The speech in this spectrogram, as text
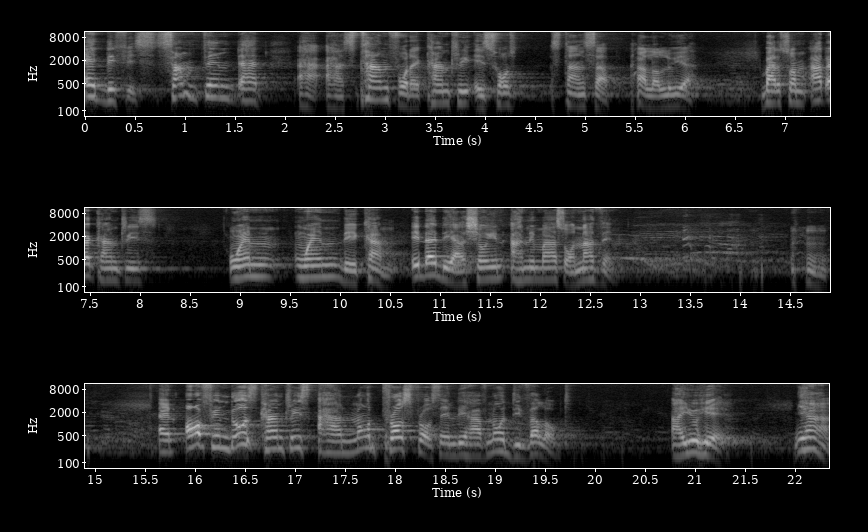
edifice, something that uh, uh, stands for the country is what stands up. Hallelujah. But some other countries, when when they come, either they are showing animals or nothing. and often those countries are not prosperous and they have not developed. Are you here? Yeah,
